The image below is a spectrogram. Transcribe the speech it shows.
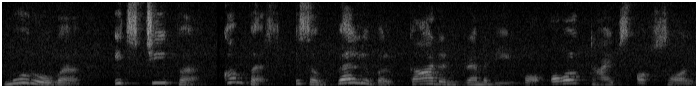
Moreover, it's cheaper. Compost is a valuable garden remedy for all types of soil.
